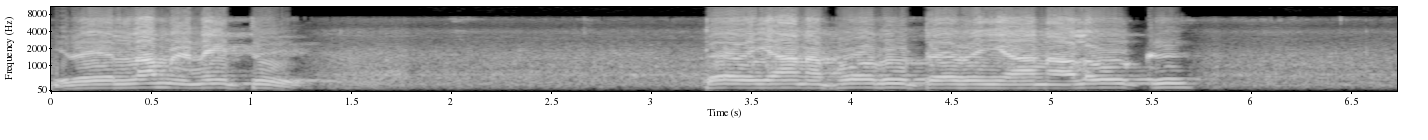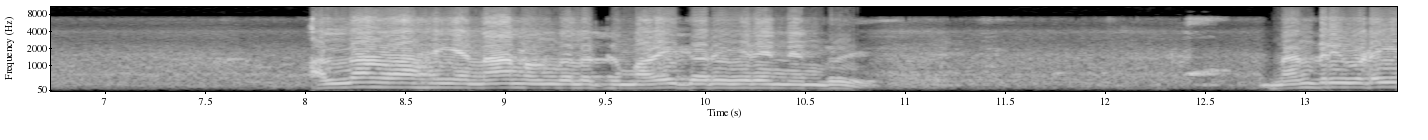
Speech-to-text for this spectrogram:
இதையெல்லாம் நினைத்து தேவையான போது தேவையான அளவுக்கு. அல்லாஹாகிய நான் உங்களுக்கு மழை தருகிறேன் என்று நன்றியுடைய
